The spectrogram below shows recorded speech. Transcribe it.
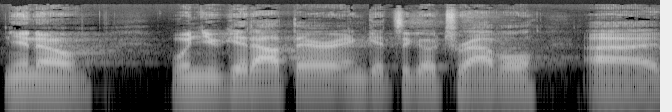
you know, when you get out there and get to go travel, uh,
